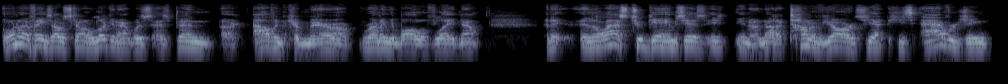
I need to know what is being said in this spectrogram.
one of the things I was kind of looking at was has been uh, Alvin Kamara running the ball of late. Now, in, in the last two games, he has he, you know not a ton of yards yet. He's averaging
